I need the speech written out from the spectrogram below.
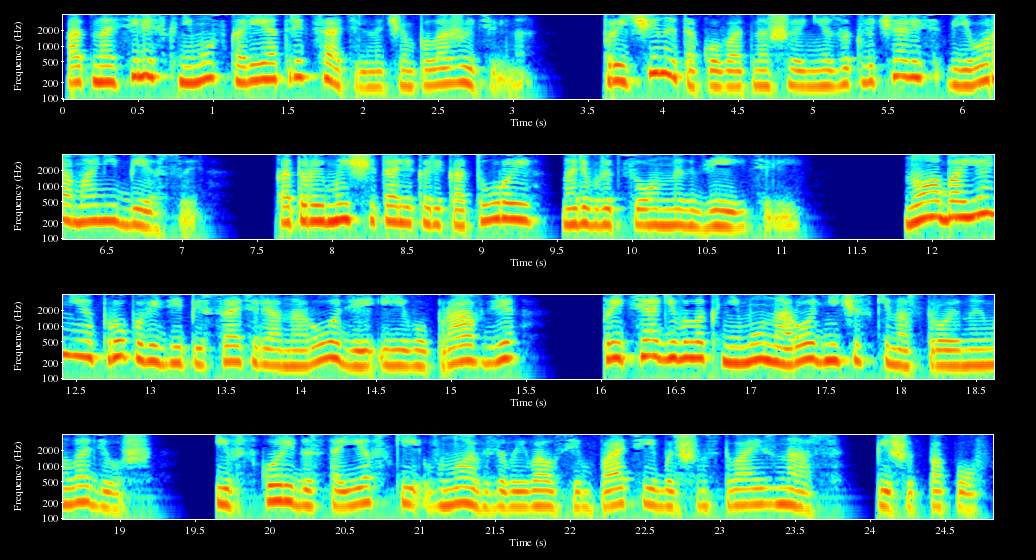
относились к нему скорее отрицательно, чем положительно. Причины такого отношения заключались в его романе «Бесы», который мы считали карикатурой на революционных деятелей. Но обаяние проповеди писателя о народе и его правде – притягивала к нему народнически настроенную молодежь. И вскоре Достоевский вновь завоевал симпатии большинства из нас, пишет Попов.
